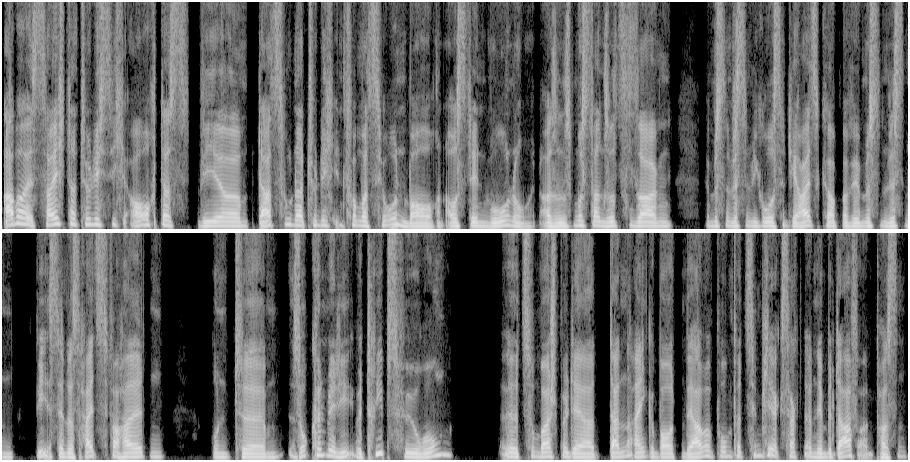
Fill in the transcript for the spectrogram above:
Aber es zeigt natürlich sich auch, dass wir dazu natürlich Informationen brauchen aus den Wohnungen. Also es muss dann sozusagen, wir müssen wissen, wie groß sind die Heizkörper, wir müssen wissen, wie ist denn das Heizverhalten. Und äh, so können wir die Betriebsführung äh, zum Beispiel der dann eingebauten Wärmepumpe ziemlich exakt an den Bedarf anpassen.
